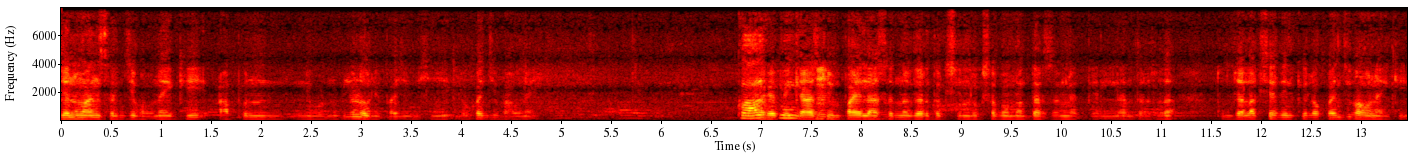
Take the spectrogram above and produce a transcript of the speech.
जनमानसांची भावना आहे की आपण निवडणूक लढवली पाहिजे ही लोकांची भावना आहे. काल बऱ्यापैकी आज तुम्ही पाहिलं असं नगर दक्षिण लोकसभा मतदारसंघात फिरल्यानंतर सुद्धा तुमच्या लक्षात येईल की लोकांची भावना आहे की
